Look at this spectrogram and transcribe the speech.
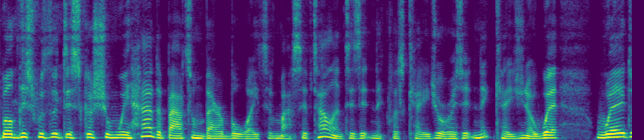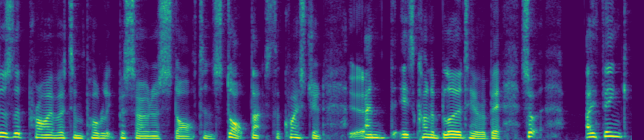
well, this was the discussion we had about unbearable weight of massive talent. Is it Nicolas Cage or is it Nick Cage? You know, where where does the private and public persona start and stop? That's the question, Yeah. and it's kind of blurred here a bit. So I think.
